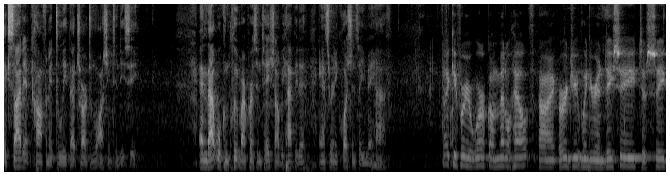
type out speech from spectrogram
excited and confident to lead that charge in Washington, D.C. And that will conclude my presentation. I'll be happy to answer any questions that you may have. Thank you for your work on mental health. I urge you, when you're in D.C., to seek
